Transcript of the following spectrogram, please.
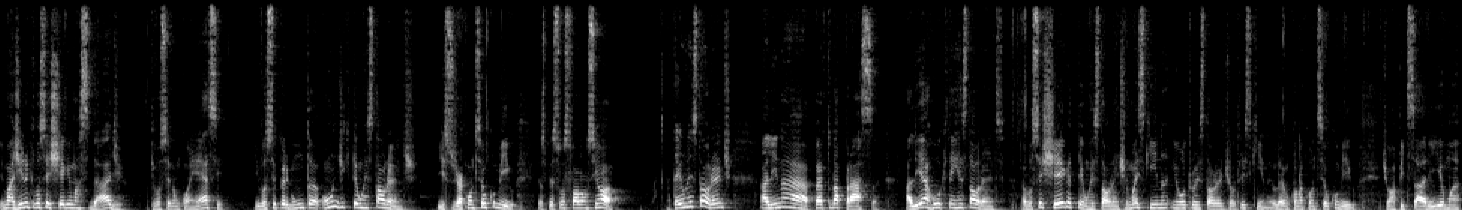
Imagina que você chega em uma cidade que você não conhece e você pergunta onde que tem um restaurante. Isso já aconteceu comigo. E as pessoas falam assim, ó, tem um restaurante ali na perto da praça. Ali é a rua que tem restaurantes. Aí você chega, tem um restaurante numa esquina e outro restaurante em outra esquina. Eu lembro quando aconteceu comigo. Tinha uma pizzaria, uma,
